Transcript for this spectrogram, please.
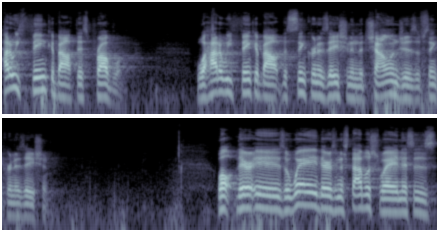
how do we think about this problem? Well, how do we think about the synchronization and the challenges of synchronization? Well, there is a way, there's an established way, and this is,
